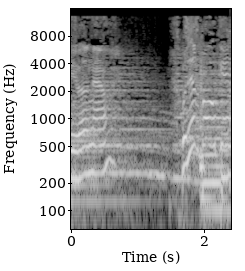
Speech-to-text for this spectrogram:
steal now With his broken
